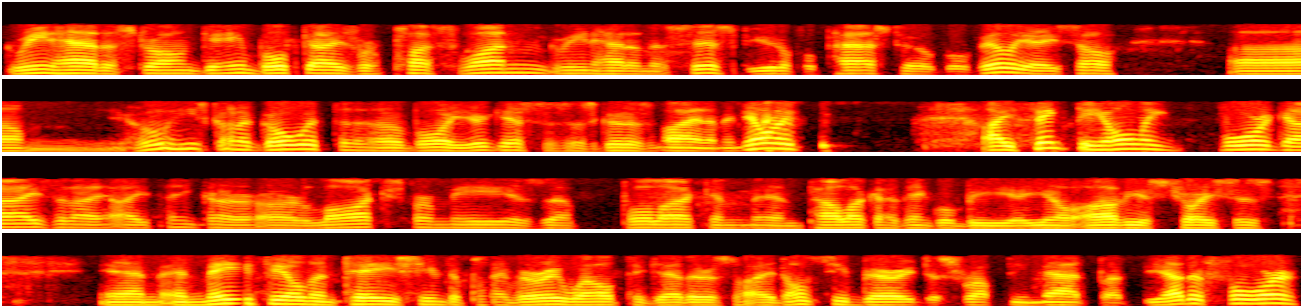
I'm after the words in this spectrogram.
Green had a strong game. Both guys were plus one. Green had an assist, beautiful pass to Beauvillier. So, um, who he's going to go with? Uh, boy, your guess is as good as mine. I mean, the only, I think the only four guys that I, I think are, are locks for me is uh, Pulock and, and Pelech. I think will be uh, you know obvious choices, and and Mayfield and Toews seem to play very well together. So I don't see Barry disrupting that. But the other four,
